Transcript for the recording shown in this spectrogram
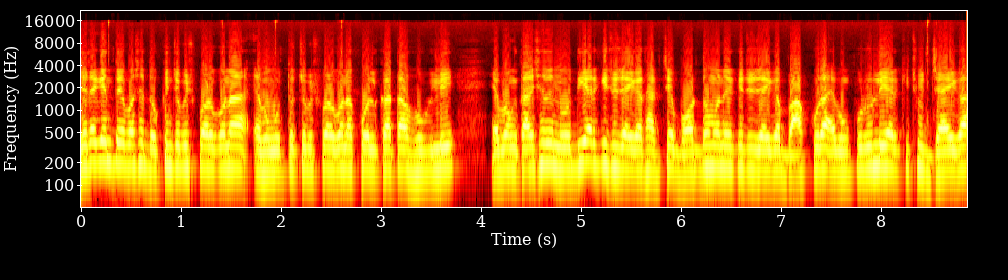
যেটা কিন্তু এপাশে দক্ষিণ চব্বিশ পরগনা এবং উত্তর চব্বিশ পরগনা, কলকাতা, হুগলি এবং তার সাথে নদিয়ার কিছু জায়গা থাকছে, বর্ধমানের কিছু জায়গা, বাঁকুড়া এবং পুরুলিয়ার কিছু জায়গা।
